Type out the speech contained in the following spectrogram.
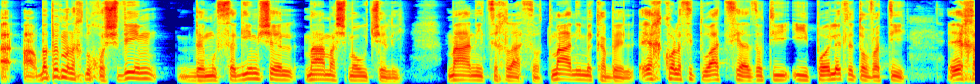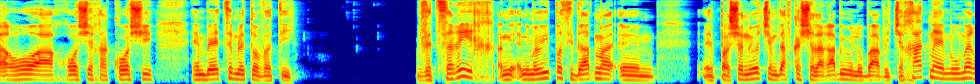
הרבה פעמים אנחנו חושבים במושגים של מה המשמעות שלי, מה אני צריך לעשות, מה אני מקבל, איך כל הסיטואציה הזאת היא, היא פועלת לטובתי, איך הרוע, החושך, הקושי הם בעצם לטובתי. וצריך, אני, אני מביא פה סדרת אמ, פרשנויות שהן דווקא של הרבי מלובביץ', אחת מהן הוא אומר,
